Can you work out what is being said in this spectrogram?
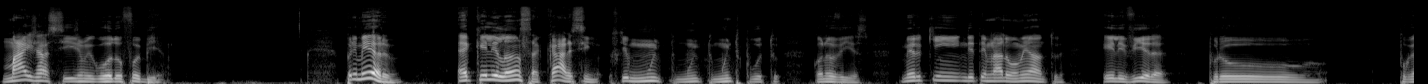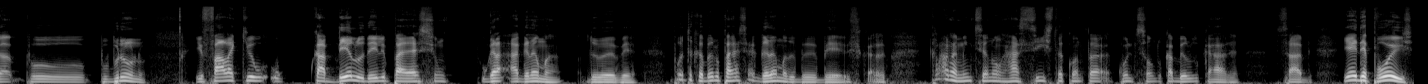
mais racismo e gordofobia. Primeiro, é que ele lança, cara, assim, eu fiquei muito, muito, muito puto quando eu vi isso. Primeiro que em determinado momento ele vira pro pro, pro, pro Bruno e fala que o, o cabelo dele parece um, a grama do bebê. Pô, teu cabelo parece a grama do bebê. Os claramente sendo um racista quanto à condição do cabelo do cara sabe? E aí depois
